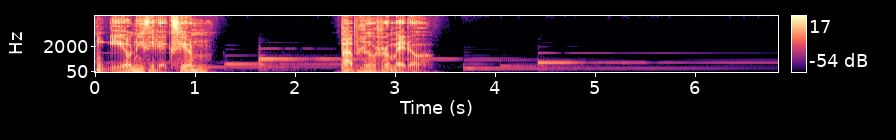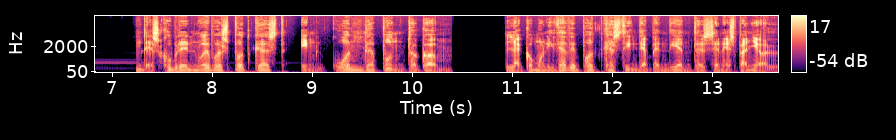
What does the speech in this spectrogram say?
Guión y dirección Pablo Romero. Descubre nuevos podcasts en cuonda.com, la comunidad de podcast independientes en español.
